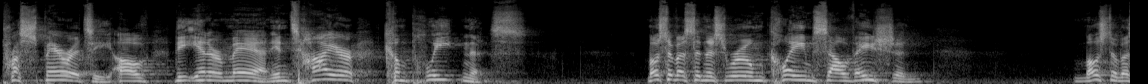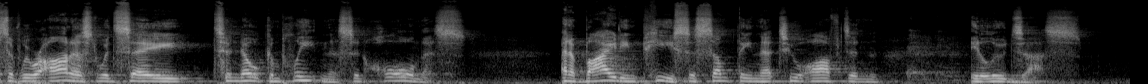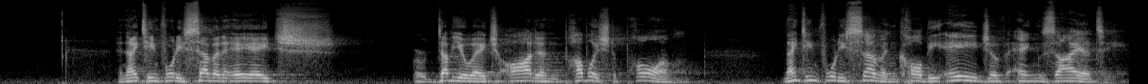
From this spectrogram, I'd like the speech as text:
prosperity of the inner man, entire completeness. Most of us in this room claim salvation. Most of us, if we were honest, would say to know completeness and wholeness and abiding peace is something that too often eludes us. In 1947, A.H. or W.H. Auden published a poem 1947 called The Age of Anxiety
